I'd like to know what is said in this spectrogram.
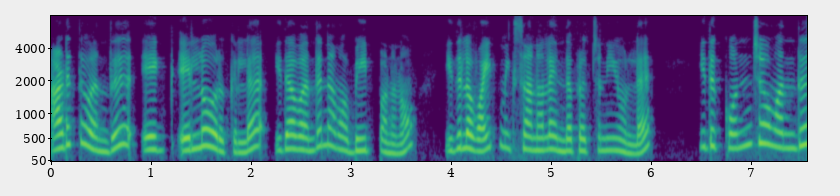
அடுத்து வந்து எக் எல்லோ இருக்குல்ல இதை வந்து நம்ம பீட் பண்ணணும். இதில் ஒயிட் மிக்ஸ் ஆனாலும் எந்த பிரச்சனையும் இல்லை. இது கொஞ்சம் வந்து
